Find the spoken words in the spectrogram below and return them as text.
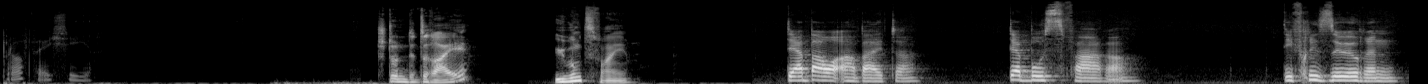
професії. Stunde 3, Übung 2. der Bauarbeiter, der Busfahrer, die Friseurin,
